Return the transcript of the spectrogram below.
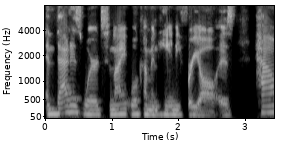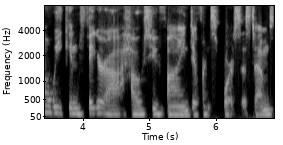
And that is where tonight will come in handy for y'all is how we can figure out how to find different support systems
